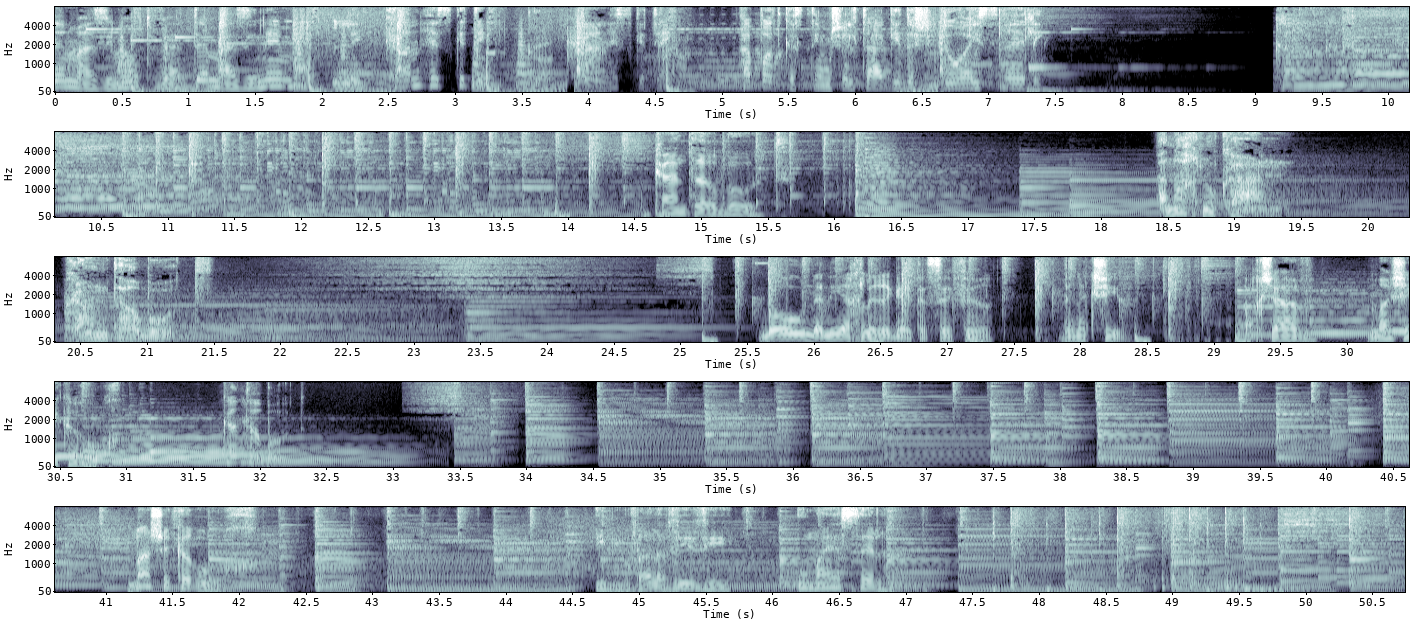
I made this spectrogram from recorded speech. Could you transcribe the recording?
אתן מאזינות ואתם מאזינים לכאן הסכתים. כאן הסכתים, הפודקאסטים של תאגיד השידור הישראלי. כאן תרבות. אנחנו כאן. כאן תרבות. בואו נניח לרגע את הספר ונקשיב. עכשיו, מה שכרוך. כאן תרבות. מה שכרוך. עם יובל אביבי ומה יעשה לה.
